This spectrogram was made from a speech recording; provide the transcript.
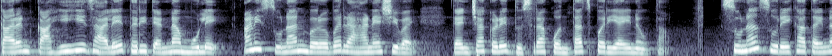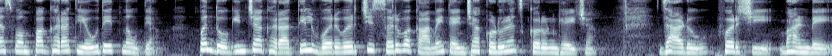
कारण काहीही झाले तरी त्यांना मुले आणि सुनांबरोबर राहण्याशिवाय त्यांच्याकडे दुसरा कोणताच पर्याय नव्हता. सुना सुरेखाताईंना स्वयंपाकघरात येऊ देत नव्हत्या पण दोघींच्या घरातील वरवरची सर्व कामे त्यांच्याकडूनच करून घ्यायच्या. झाडू फरशी भांडे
